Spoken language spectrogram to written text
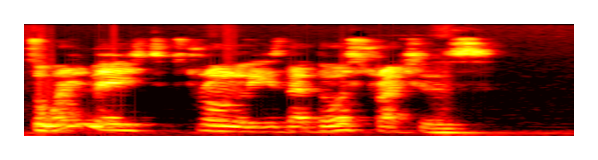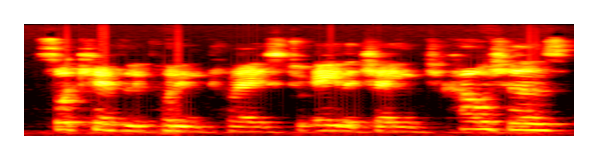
So, what emerged strongly is that those structures, so carefully put in place to either change cultures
